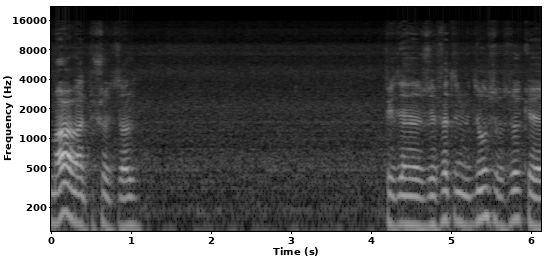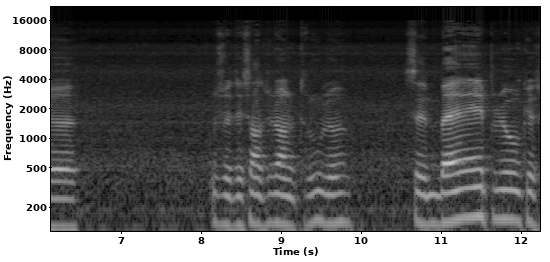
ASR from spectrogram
Je meurs avant de toucher le sol. Puis euh, j'ai fait une vidéo sur ça que j'ai descendu dans le trou là. C'est bien plus haut que ça.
